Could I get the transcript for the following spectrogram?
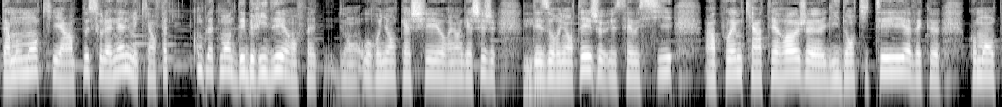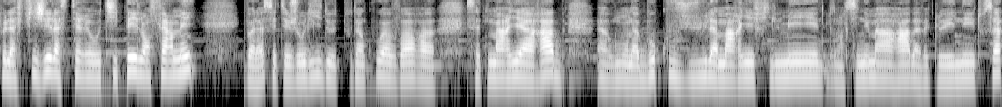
d'un moment qui est un peu solennel, mais qui est en fait complètement débridé, en fait. Dans Orient caché, Orient gâché, je, désorienté. C'est aussi un poème qui interroge euh, l'identité, avec euh, comment on peut la figer, la stéréotyper, l'enfermer. Voilà, c'était joli de tout d'un coup avoir cette mariée arabe où on a beaucoup vu la mariée filmée dans le cinéma arabe avec le henné, tout ça,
